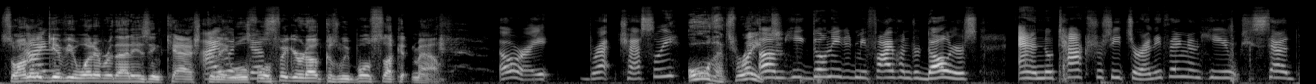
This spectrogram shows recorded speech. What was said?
So I'm going to give you whatever that is in cash today. We'll we'll just- figure it out because we both suck at math. All right. Brett Chesley. Oh, that's right. Um, he donated me five hundred dollars and no tax receipts or anything. And he, he said,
